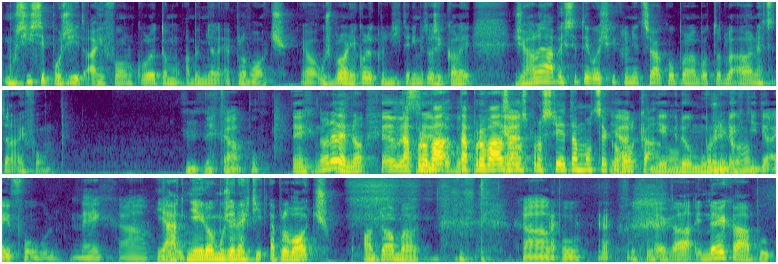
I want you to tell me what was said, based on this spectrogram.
musí si pořídit iPhone kvůli tomu, aby měli Apple Watch. Jo. Už bylo několik lidí, kteří mi to říkali, že hele, já bych si ty vočky klidně třeba koupil nebo tohle, ale nechci ten iPhone. Hm, nechápu. Nech, no nevím, no. Ta, prová, toho, ta provázanost jak, prostě je tam moc jako jak velká. No, někdo no, může nechtít iPhone. Nechápu. Jak někdo může nechtít Apple Watch? A dáme. Chápu. Nechá, nechápu.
